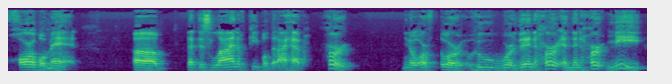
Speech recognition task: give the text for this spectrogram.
horrible man. Uh, that this line of people that I have hurt, you know, or or who were then hurt and then hurt me,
